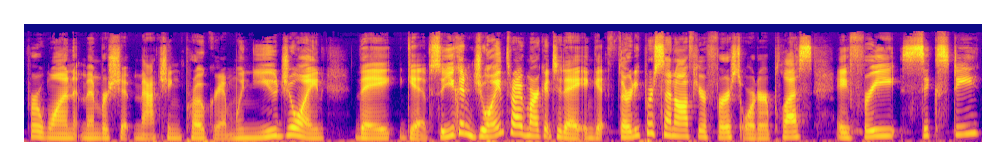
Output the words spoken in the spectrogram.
for one membership matching program. When you join, they give. So you can join Thrive Market today and get 30% off your first order plus a free 60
